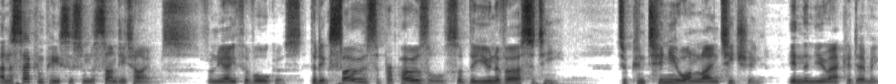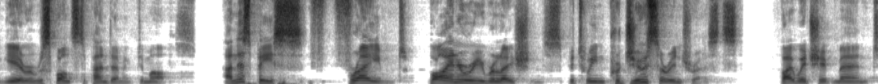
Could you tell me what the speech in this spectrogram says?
And the second piece is from the Sunday Times from the 8th of August that exposed the proposals of the university to continue online teaching in the new academic year in response to pandemic demands. And this piece framed binary relations between producer interests, by which it meant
